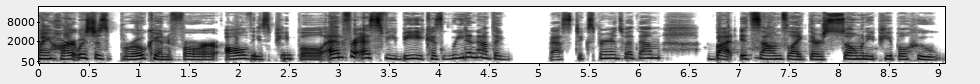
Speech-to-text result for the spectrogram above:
my heart was just broken for all these people and for SVB because we didn't have the best experience with them. But it sounds like there's so many people who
